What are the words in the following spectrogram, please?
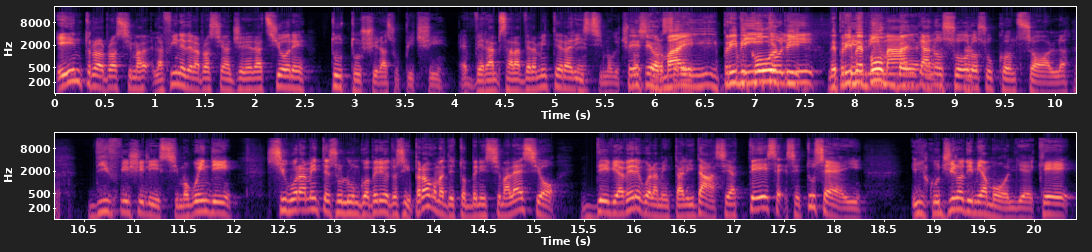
entro la, prossima, la fine della prossima generazione tutto uscirà su PC. Vera- sarà veramente rarissimo che ci Sì, sì, ormai i primi colpi, le prime bombe. rimangano solo Eh. su console. Difficilissimo, quindi sicuramente sul lungo periodo sì, però come ha detto benissimo Alessio, devi avere quella mentalità. Se a te, se, se tu sei il cugino di mia moglie che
